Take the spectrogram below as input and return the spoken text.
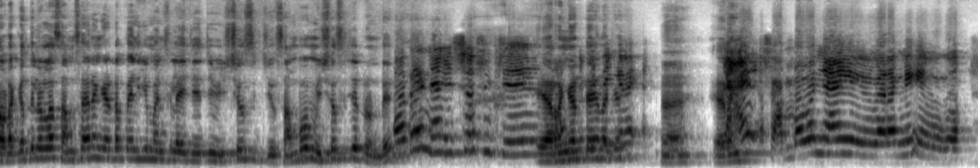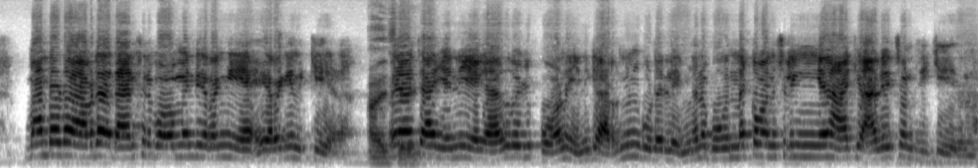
തുടക്കത്തിലുള്ള സംസാരം കേട്ടപ്പോ എനിക്ക് മനസ്സിലായി ചേച്ചി വിശ്വസിച്ചു. സംഭവം വിശ്വസിച്ചിട്ടുണ്ട്. ഇറങ്ങട്ടെ എന്നൊക്കെ. സംഭവം ഞാൻ ഇറങ്ങി ബാൻഡോട് അവിടെ ഡാൻസിന് പോകാൻ വേണ്ടി ഇറങ്ങി ഇറങ്ങി നിൽക്കുകയാണ് വെച്ചാ ഇനി അതുവഴി പോണം. എനിക്ക് അറിഞ്ഞും കൂടല്ലേ എങ്ങനെ പോകുന്നൊക്കെ മനസ്സിൽ ഇങ്ങനെ ആക്കി ആലോചിച്ചോണ്ടിരിക്കുകയായിരുന്നു.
